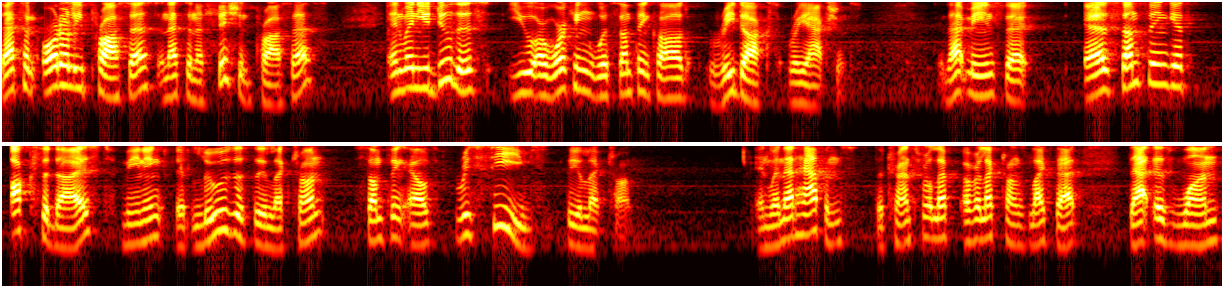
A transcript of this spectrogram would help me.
that's an orderly process and that's an efficient process. And when you do this, you are working with something called redox reactions. That means that as something gets oxidized, meaning it loses the electron, something else receives the electron. And when that happens, the transfer of electrons like that, that is one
